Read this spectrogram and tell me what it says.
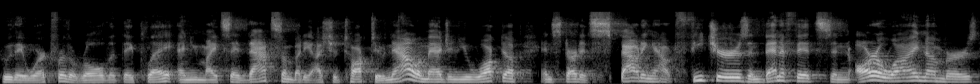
who they work for, the role that they play. And you might say, that's somebody I should talk to. Now imagine you walked up and started spouting out features and benefits and ROI numbers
